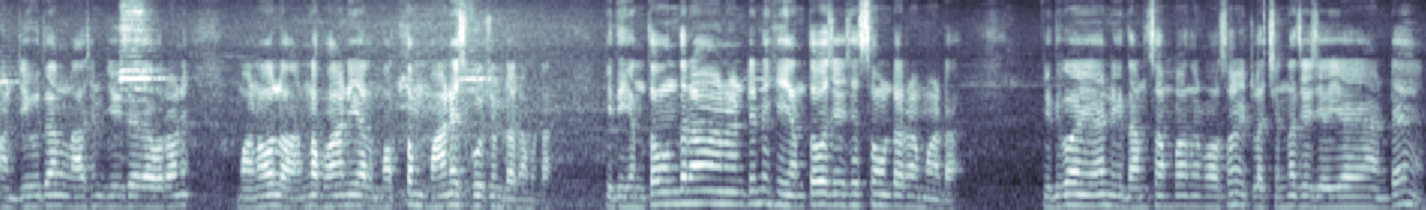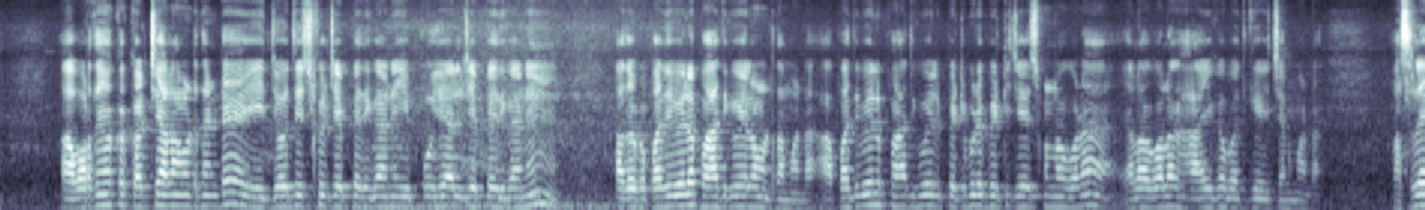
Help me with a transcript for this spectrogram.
మన జీవితాలను నాశనం జీవితాలు ఎవరో అని మన వాళ్ళు అన్నపానీయాలు మొత్తం మానేసి కూర్చుంటారు అన్నమాట ఇది ఎంత ఉందిరా అని అంటే నీకు ఎంతో చేసేస్తూ ఉంటారన్నమాట. ఇదిగో అయ్యా నీకు ధన సంపాదన కోసం ఇట్లా చిన్న చేయ్యా అంటే ఆ వ్రతం యొక్క ఖర్చు ఎలా ఉంటుందంటే ఈ జ్యోతిష్కులు చెప్పేది కానీ ఈ పూజలు చెప్పేది కానీ అదొక పదివేలు పాతిక వేలు ఉంటుంది అన్నమాట ఆ పదివేలు పాతిక వేలు పెట్టుబడి పెట్టి చేసుకున్నా కూడా ఎలాగోలా హాయిగా బతికేయచ్చు అనమాట అసలే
